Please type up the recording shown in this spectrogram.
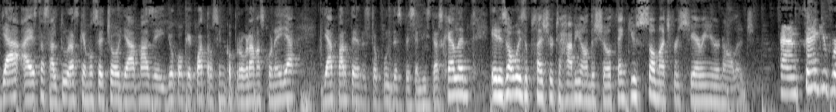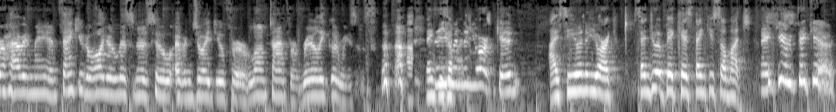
ya a estas alturas que hemos hecho ya más de, yo creo que cuatro o cinco programas con ella, ya parte de nuestro pool de especialistas. Helen, it is always a pleasure to have you on the show. Thank you so much for sharing your knowledge. And thank you for having me, and thank you to all your listeners who have enjoyed you for a long time for really good reasons. Uh, thank See you, you, so in much. New York, kid. I see you in New York. Send you a big kiss. Thank you so much. Thank you. Take care.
